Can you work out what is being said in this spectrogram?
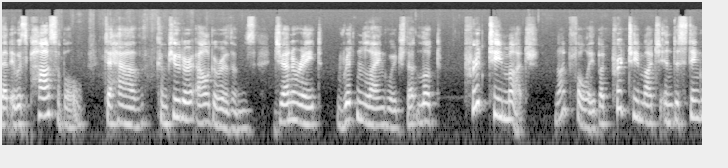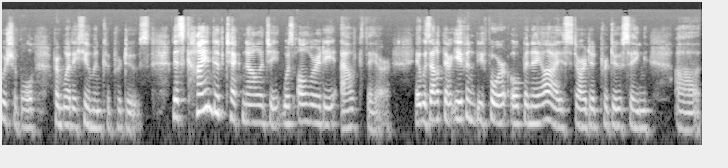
that it was possible to have computer algorithms generate written language that looked pretty much not fully, but pretty much indistinguishable from what a human could produce. This kind of technology was already out there. It was out there even before OpenAI started producing uh,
